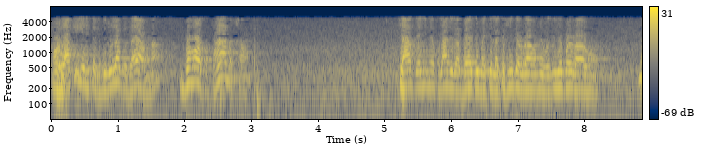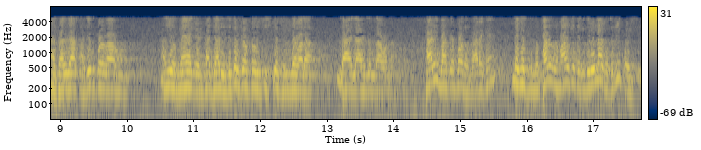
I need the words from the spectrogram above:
اور واقعی یعنی تقبیر اللہ کا ضائع ہونا بہت بڑا نقصان ہے۔ کیا کہیں میں فلاں جگہ بیٹھ میں چلا کشی کر رہا ہوں، میں وزیر پڑھ رہا ہوں میں ساری رات حاجت پڑھ رہا ہوں۔ ہاں میں گھنٹہ جاری ذکر کرتا ہوں چشتے سلسلے والا، لا الہ الا اللہ والا۔ ساری باتیں بہت مبارک ہیں، لیکن فرض ہمارے کی تقدیر اللہ کو نہیں پہنچتی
